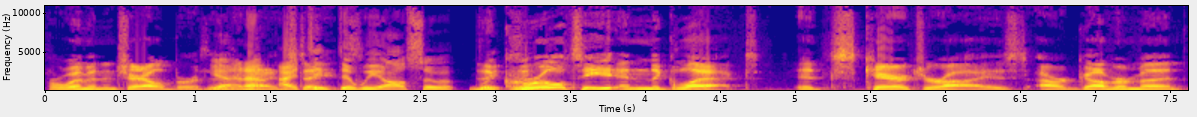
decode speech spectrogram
for women in childbirth in yeah, the and United I, I States. think that we also the we- we- cruelty and neglect it's characterized our government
